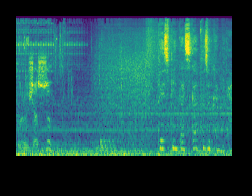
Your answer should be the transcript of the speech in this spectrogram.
부르셨소? 베스핀 가스가 부족합니다.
